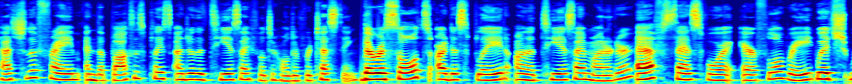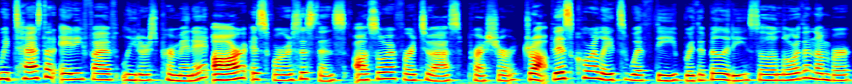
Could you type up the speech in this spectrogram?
attached to the frame and the box is placed under the TSI filter holder for testing. The results are displayed on the TSI monitor. F stands for airflow rate, which we test at 85 liters per minute. R is for resistance, also referred to as pressure drop. This correlates with the breathability, so the lower the number,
